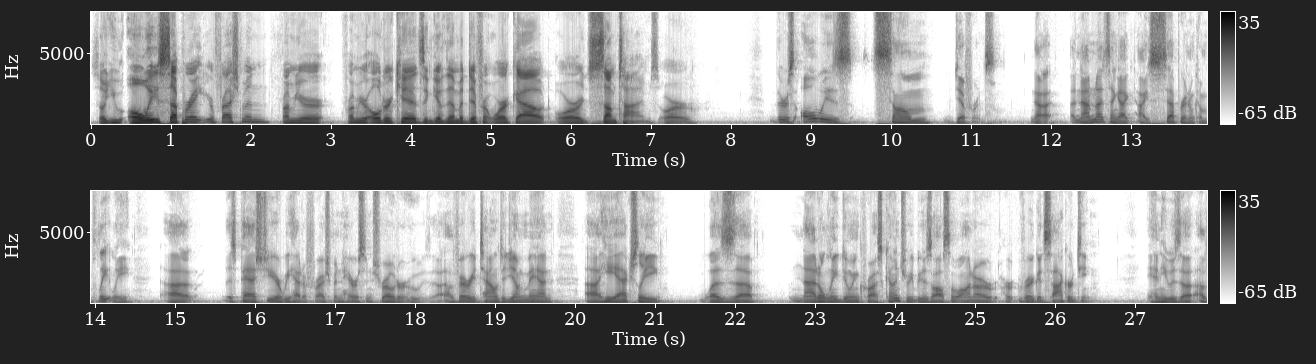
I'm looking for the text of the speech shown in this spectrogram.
So you always separate your freshmen from your from your older kids and give them a different workout, or sometimes, or there's always some difference. Now, now I'm not saying I, I separate them completely. Uh, this past year, we had a freshman, Harrison Schroeder, who a, a very talented young man. Uh, he actually was uh, not only doing cross country, but he was also on our, our very good soccer team. And he was a, a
